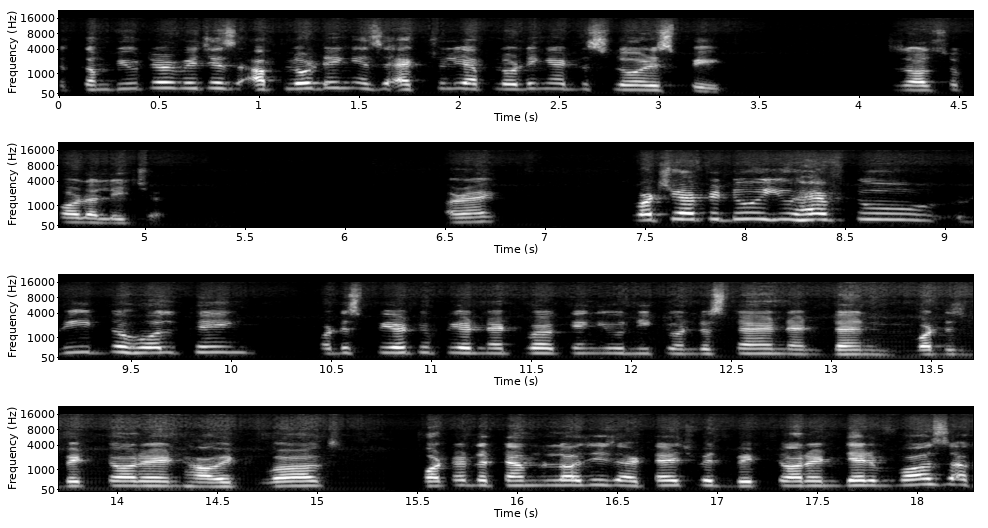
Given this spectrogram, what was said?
the computer which is uploading is actually uploading at the slower speed. This is also called a leecher. Alright. What you have to do, you have to read the whole thing. What is peer-to-peer -peer networking? You need to understand and then what is BitTorrent, how it works, what are the terminologies attached with BitTorrent? There was a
